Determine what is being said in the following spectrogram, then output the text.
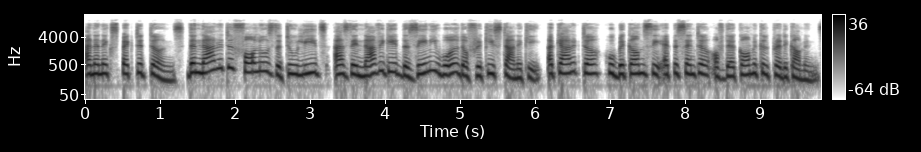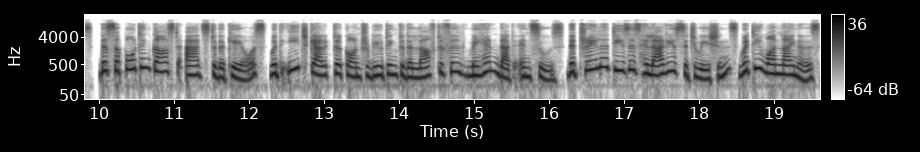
and unexpected turns. The narrative follows the two leads as they navigate the zany world of Ricky Stanicky, a character who becomes the epicenter of their comical predicaments. The supporting cast adds to the chaos, with each character contributing to the laughter-filled mayhem that ensues. The trailer teases hilarious situations, witty one-liners,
